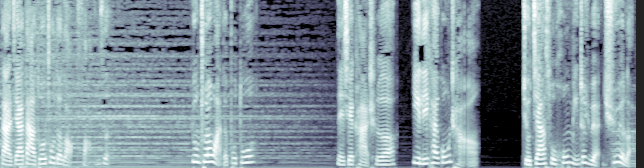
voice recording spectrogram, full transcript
大家大多住的老房子，用砖瓦的不多。那些卡车一离开工厂，就加速轰鸣着远去了。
